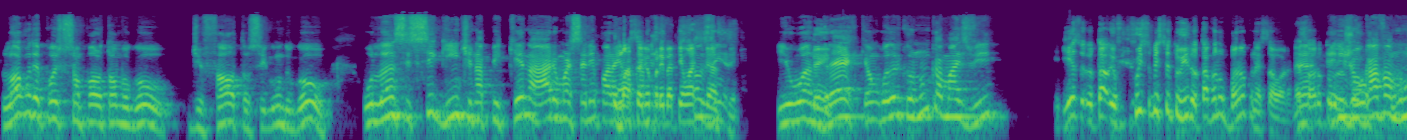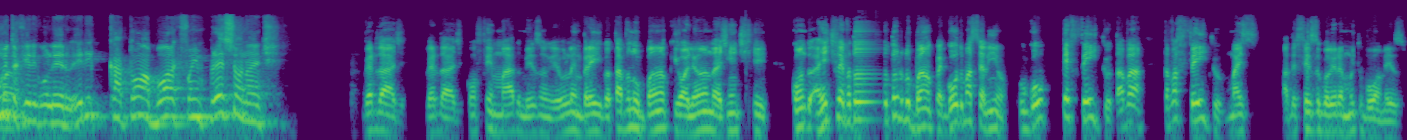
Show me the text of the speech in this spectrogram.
Logo depois que o São Paulo toma o gol de falta, o segundo gol, o lance seguinte, na pequena área, o Marcelinho Paraíba... O Marcelinho Paraíba tem uma chance. E o André, Sim. que é um goleiro que eu nunca mais vi, isso, eu, eu, fui substituído, eu estava no banco nessa hora. Nessa é, hora ele jogava muito aquele goleiro. Ele catou uma bola que foi impressionante. Verdade, verdade. Confirmado mesmo. Eu lembrei, eu estava no banco e olhando, a gente. Quando a gente levantou tudo do banco, é gol do Marcelinho. O gol perfeito, tava, tava feito, mas a defesa do goleiro é muito boa mesmo.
